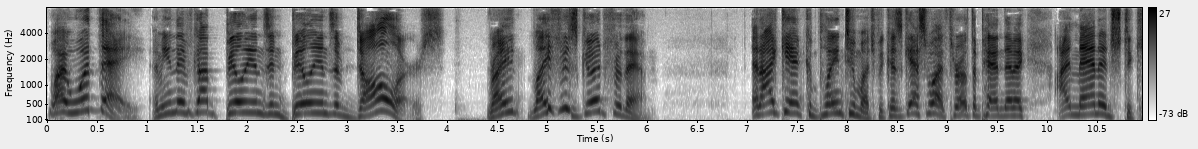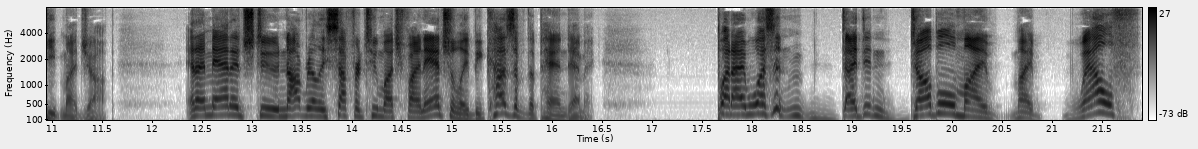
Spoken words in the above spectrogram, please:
Why would they? I mean, they've got billions and billions of dollars right? Life is good for them. And I can't complain too much because guess what? Throughout the pandemic, I managed to keep my job. And I managed to not really suffer too much financially because of the pandemic. But I wasn't I didn't double my my wealth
